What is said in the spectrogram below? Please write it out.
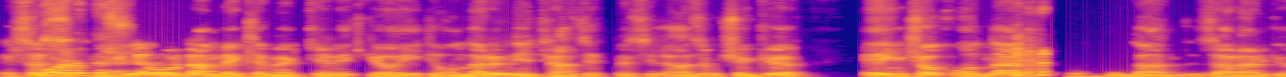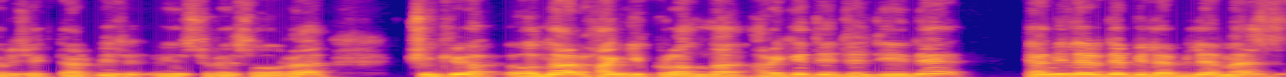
Esas Bu arada oradan beklemek gerekiyor idi. Onların itiraz etmesi lazım. Çünkü en çok onlar bundan zarar görecekler bir süre sonra. Çünkü onlar hangi kuralla hareket edildiğini kendileri de bile bilemez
